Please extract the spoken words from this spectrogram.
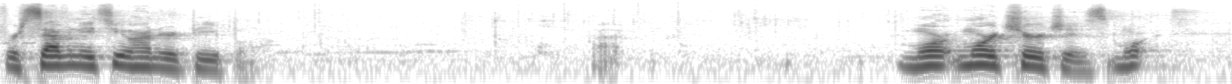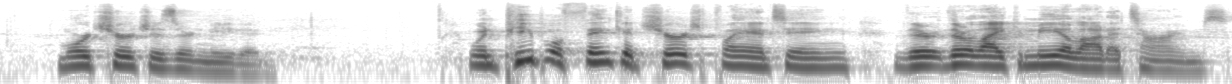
for 7,200 people. Uh, more, more churches. More, more churches are needed. When people think of church planting, they're, they're like me a lot of times.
